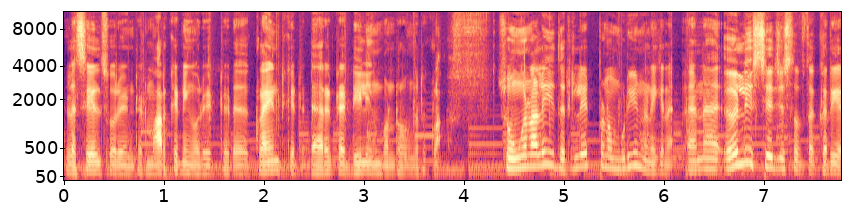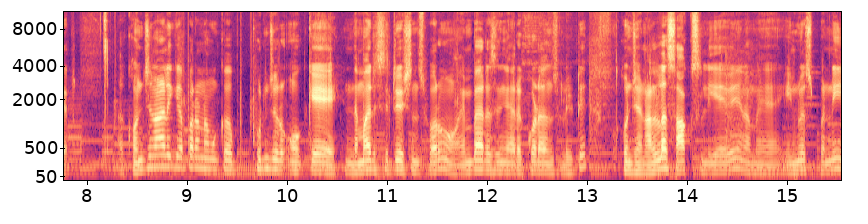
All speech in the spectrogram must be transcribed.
இல்லை sales orient marketing orient client கிட்ட டைரெக்டாக டீலிங் பண்ணுறவங்க இருக்கலாம். ஸோ உங்களாலே இதை ரிலேட் பண்ண முடியும்னு நினைக்கிறேன். ஏன்னா early stages of the career கொஞ்ச நாளைக்கு அப்புறம் நமக்கு புரிஞ்சிடும் ஓகே இந்த மாதிரி சுச்சுவேஷன்ஸ் வரும் எம்பாரசிங்காக இருக்கக்கூடாதுன்னு சொல்லிட்டு கொஞ்சம் நல்ல சாக்ஸ்லேயே நம்ம இன்வெஸ்ட் பண்ணி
